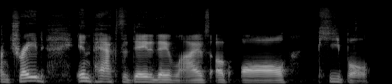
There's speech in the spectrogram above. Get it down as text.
And trade impacts the day to day lives of all people.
